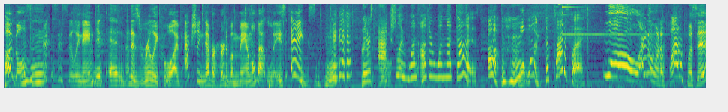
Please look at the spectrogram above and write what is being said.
Puggles? Mm-hmm. That's a silly name. It is. That is really cool. I've actually never heard of a mammal that lays eggs. There's Really cool. actually one other one that does. Huh. Mm-hmm. What one? The platypus. Whoa, I know what a platypus is.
